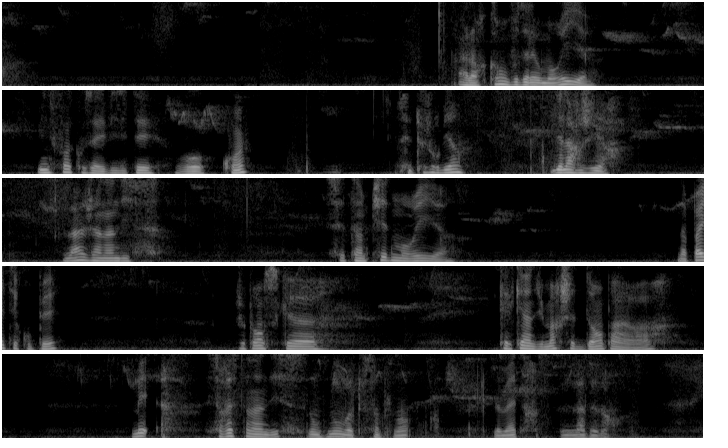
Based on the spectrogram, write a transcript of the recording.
Alors quand vous allez au Morille, une fois que vous avez visité vos coins, c'est toujours bien d'élargir. Là j'ai un indice. C'est un pied de morille. N'a pas été coupé. Je pense que quelqu'un a dû marcher dedans par erreur. Mais ça reste un indice. Donc nous on va tout simplement le mettre là-dedans.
